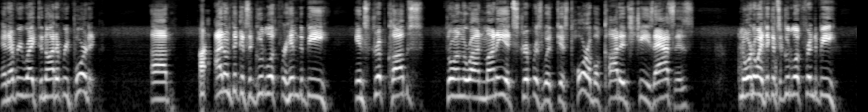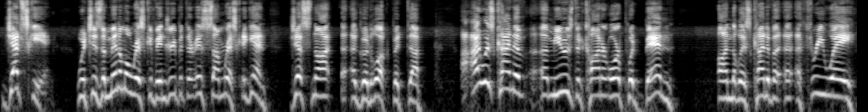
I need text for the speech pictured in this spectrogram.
and every right to not have reported. Um, I don't think it's a good look for him to be in strip clubs throwing around money at strippers with just horrible cottage cheese asses. Nor do I think it's a good look for him to be jet skiing, which is a minimal risk of injury, but there is some risk. Again, just not a good look. But uh, I was kind of amused that Connor Orr put Ben on the list, kind of a, a three way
